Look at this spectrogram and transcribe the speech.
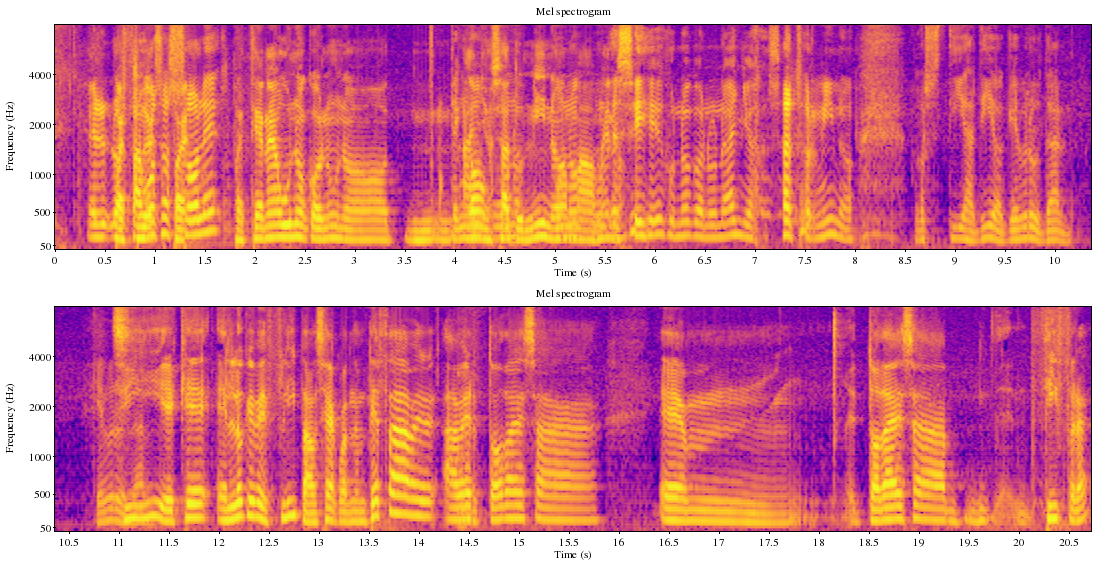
el- los Pues tú- famosos pues- soles... Pues tiene uno con uno mm, Tengo saturninos, uno- más o menos. Sí, uno con un año saturnino. Hostia, tío, qué brutal. Qué brutal. Sí, es que es lo que me flipa. O sea, cuando empiezas a ver, a ver todas esas. em, todas esas mm, cifras,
